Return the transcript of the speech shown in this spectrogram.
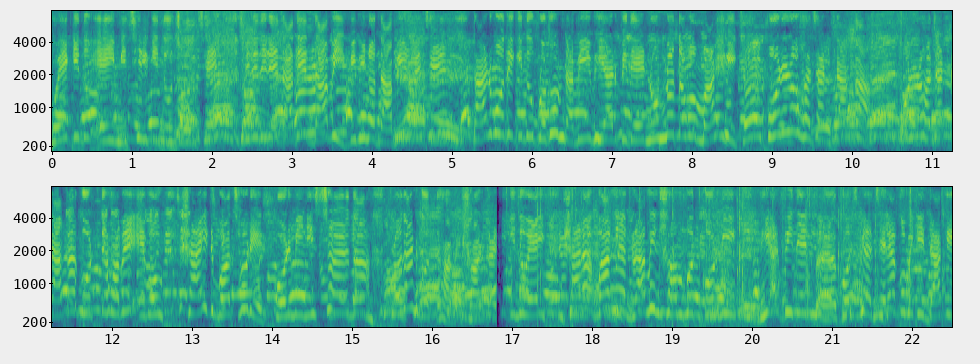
হয়ে কিন্তু এই মিছিল কিন্তু চলছে। ধীরে ধীরে তাদের দাবি, বিভিন্ন দাবি রয়েছে। তার মধ্যে কিন্তু প্রথম দাবি ভিআরপিদের ন্যূনতম মাসিক পনেরো হাজার টাকা। পনেরো হাজার টাকা হবে এবং ষাট বছরের কর্মী নিশ্চয়তা প্রদান করতে হবে। সরকার কিন্তু এই সারা বাংলা গ্রামীণ সম্পদ কর্মী ভিআরপিদের কোচবিহার জেলা কমিটির ডাকে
